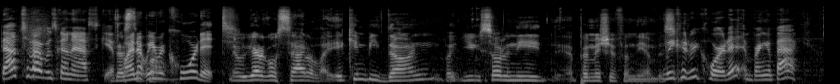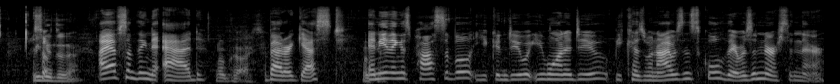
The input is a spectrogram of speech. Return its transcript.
That's what I was gonna ask you. That's Why don't we record it? No, we gotta go satellite. It can be done, but you sort of need uh, permission from the embassy. we could record it and bring it back. We So- can do that. I have something to add Oh God. about our guest. Okay. Anything is possible. You can do what you want to do because when I was in school, there was a nurse in there,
